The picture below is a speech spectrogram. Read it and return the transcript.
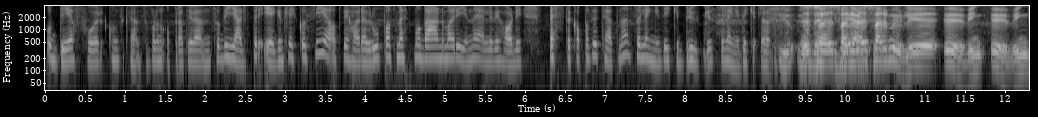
Og det får konsekvenser for den operative evnen. Så det hjelper egentlig ikke å si at vi har Europas mest moderne marine eller vi har de beste kapasitetene, så lenge de ikke brukes, så lenge det ikke øves. Jo, jo, det, Sverre, Sverre Myrli, øving, øving,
